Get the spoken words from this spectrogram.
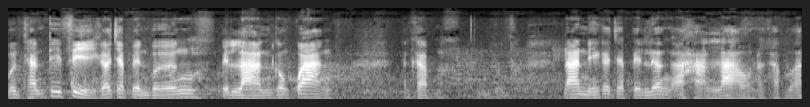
บนชั้นที่ 4 ก็จะเป็นเบิงเป็นลานกว้างๆนะครับ ด้านนี้ก็จะเป็นเรื่องอาหารลาวนะครับ ว่า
